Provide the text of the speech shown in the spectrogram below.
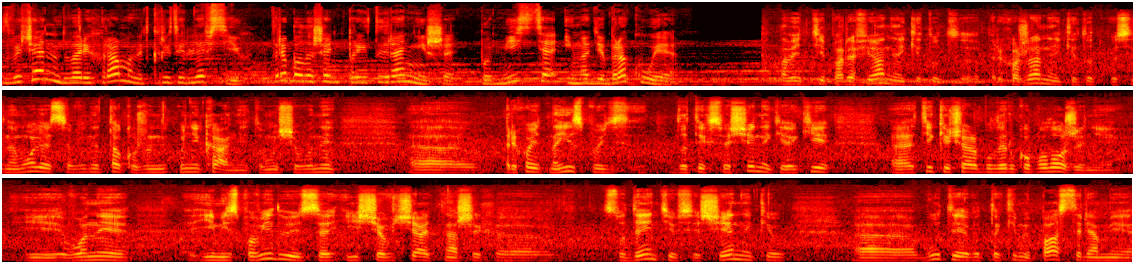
Звичайно, двері храму відкриті для всіх. Треба лише прийти раніше, бо місця іноді бракує. Навіть ті парафіяни, які тут е, прихожани, які тут постійно моляться, вони також унікальні, тому що вони е, приходять на ісповідь до тих священників, які е, тільки вчора були рукоположені, і вони їм і сповідуються і ще вчать наших студентів, священників е, бути от такими пастирями,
